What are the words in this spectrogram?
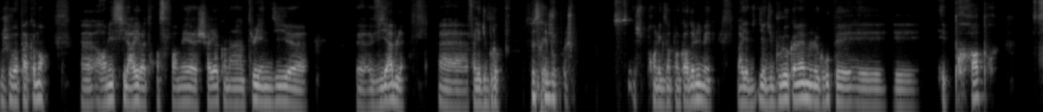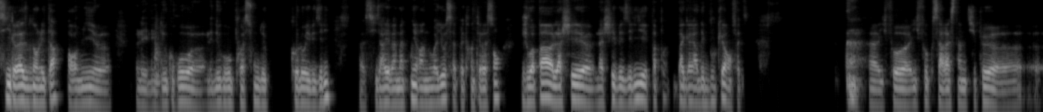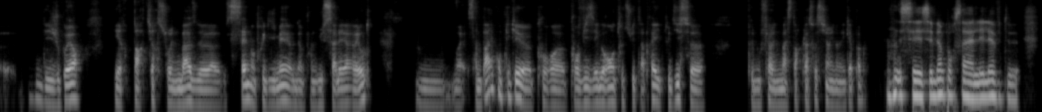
ne vois pas comment. Euh, hormis s'il arrive à transformer euh, Shyok en un 3D euh, viable. Enfin, il y a du boulot. Ce serait beau. Je, prends l'exemple encore de lui, mais il y, a du boulot quand même. Le groupe est, est propre s'il reste dans l'état, hormis les, deux gros, les deux gros poissons de Colo et Vezeli. S'ils arrivent à maintenir un noyau, ça peut être intéressant. Je ne vois pas lâcher, lâcher Vezeli et pas, pas garder Booker, en fait. il, faut, que ça reste un petit peu des joueurs et repartir sur une base saine, entre guillemets, d'un point de vue salaire et autres. Hum, ouais, ça me paraît compliqué euh, pour, euh, viser grand tout de suite. Après, il te dit euh, peut nous faire une masterclass aussi, hein, il en est capable. C'est bien pour ça, l'élève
